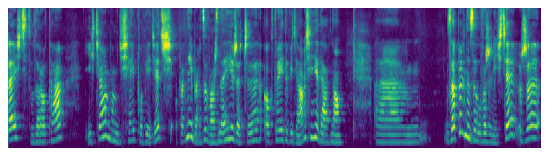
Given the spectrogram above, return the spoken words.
Cześć, tu Dorota i chciałam Wam dzisiaj powiedzieć o pewnej bardzo ważnej rzeczy, o której dowiedziałam się niedawno. Em, Zapewne zauważyliście, że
